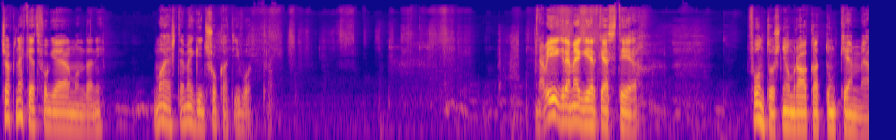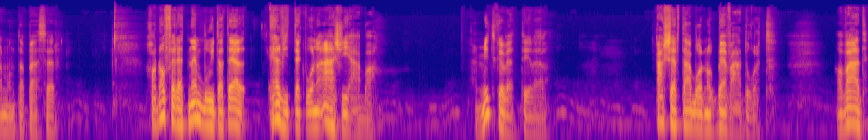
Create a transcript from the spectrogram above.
Csak neked fogja elmondani. Ma este megint sokat ivott. Na végre megérkeztél. Fontos nyomra akadtunk Kemmel, mondta Pászer. Ha Noferet nem bújtat el, elvittek volna Ázsiába. Mit követtél el? Asher tábornok bevádolt. A vád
